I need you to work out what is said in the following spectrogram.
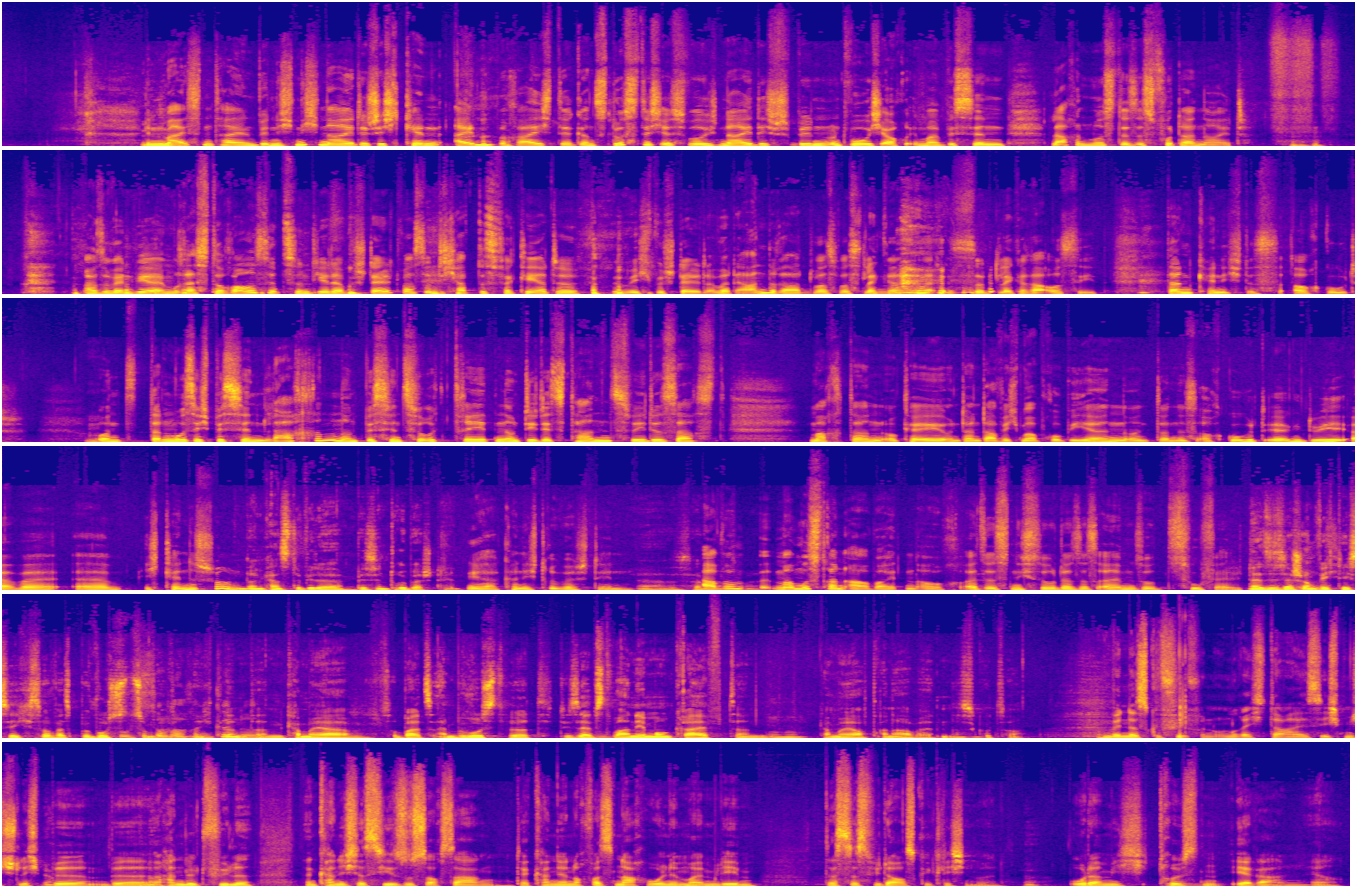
In den meisten Teilen bin ich nicht neidisch. Ich kenne einen Bereich, der ganz lustig ist, wo ich neidisch bin und wo ich auch immer ein bisschen lachen muss. Das ist Futterneid. Also wenn wir im Restaurant sitzen und jeder bestellt was und ich habe das Verkehrte für mich bestellt, aber der andere hat was, was lecker ist und leckerer aussieht, dann kenne ich das auch gut. Und dann muss ich ein bisschen lachen und ein bisschen zurücktreten und die Distanz, wie du sagst, macht dann, okay, und dann darf ich mal probieren und dann ist auch gut irgendwie, aber äh, ich kenne es schon. Und dann kannst du wieder ein bisschen drüber stehen. Ja, kann ich drüber stehen. Ja, aber man muss dran arbeiten auch. Also es ist nicht so, dass es einem so zufällt. es ist ja schon wichtig, sich sowas bewusst, bewusst zu machen. Machen genau. dann, dann, kann man ja, sobald es einem bewusst wird, die Selbstwahrnehmung greift, dann mhm. kann man ja auch dran arbeiten. Das ist gut so. Und wenn das Gefühl von Unrecht da ist, ich mich schlecht be behandelt fühle, dann kann ich das Jesus auch sagen. Der kann ja noch was nachholen in meinem Leben, dass das wieder ausgeglichen wird. Ja. Oder mich trösten, egal. Ja.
